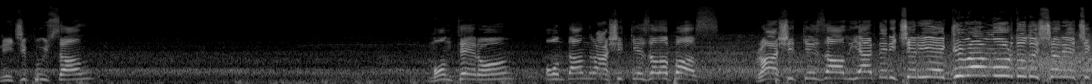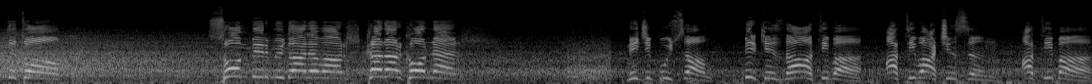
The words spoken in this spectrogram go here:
Necip Uysal. Montero. Ondan Raşit Gezal'a pas. Raşit Gezal yerden içeriye güven vurdu dışarıya çıktı top. Son bir müdahale var. Karar korner. Necip Uysal. Bir kez daha Atiba. Atiba açınsın. Atiba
